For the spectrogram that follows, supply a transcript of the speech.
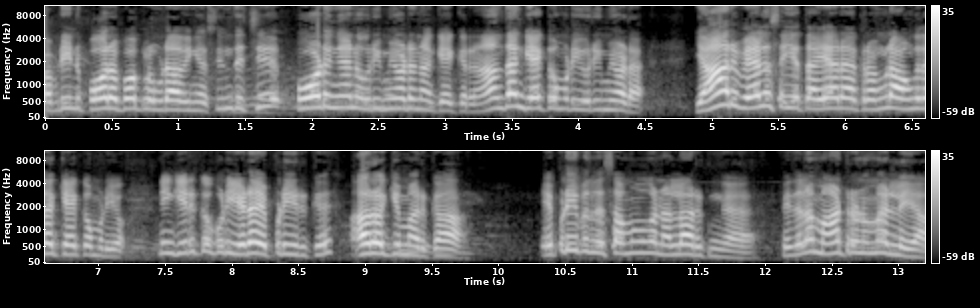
அப்படின்னு போகிற போக்கில் விடாதீங்க. சிந்திச்சு போடுங்கன்னு உரிமையோட நான் கேட்குறேன் நான் தான் கேட்க முடியும் உரிமையோட. யார் வேலை செய்ய தயாராக இருக்கிறாங்களோ அவங்க தான் கேட்க முடியும். நீங்கள் இருக்கக்கூடிய இடம் எப்படி இருக்கு? ஆரோக்கியமாக இருக்கா? எப்படி இப்போ இந்த சமூகம் நல்லா இருக்குங்க? இப்போ இதெல்லாம் மாற்றணுமா இல்லையா?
